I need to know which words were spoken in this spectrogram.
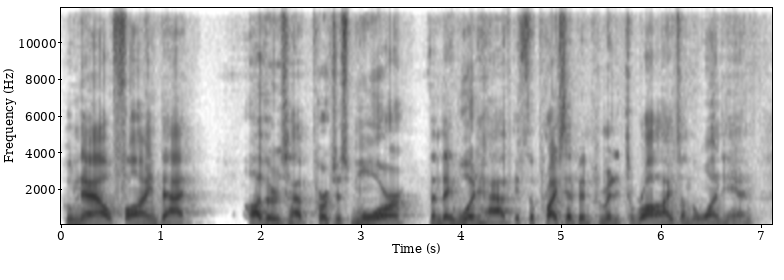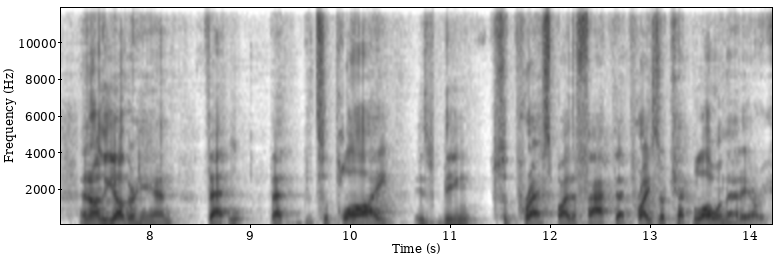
who now find that others have purchased more than they would have if the price had been permitted to rise on the one hand, and on the other hand, that, that supply is being suppressed by the fact that prices are kept low in that area.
